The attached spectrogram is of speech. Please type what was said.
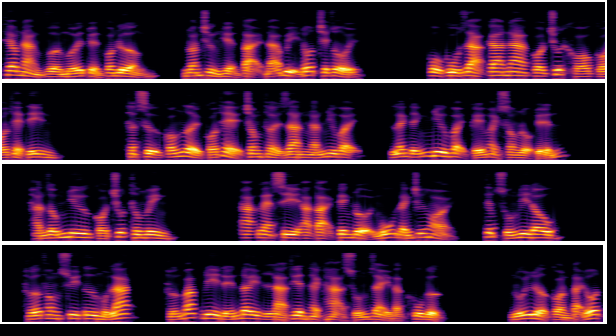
Theo nàng vừa mới tuyển con đường đoan chừng hiện tại đã bị đốt chết rồi. Cụ cụ dạ Kana có chút khó có thể tin. Thật sự có người có thể trong thời gian ngắn như vậy, lãnh tính như vậy kế hoạch xong lộ tuyến. Hắn giống như có chút thông minh. Alexi ạ tại kênh đội ngũ đánh chữ hỏi, tiếp xuống đi đâu? Hứa phong suy tư một lát, hướng bắc đi đến đây là thiên thạch hạ xuống dày đặc khu vực. Núi lửa còn tại đốt.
